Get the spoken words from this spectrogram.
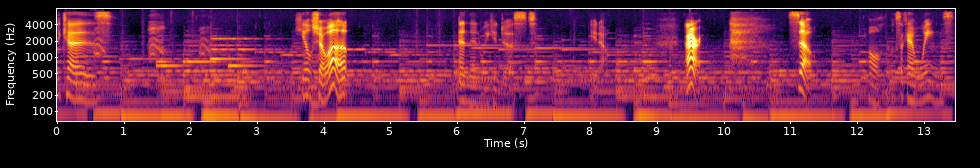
Because he'll show up and then we can just, you know. Alright. So, oh, looks like I have wings.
